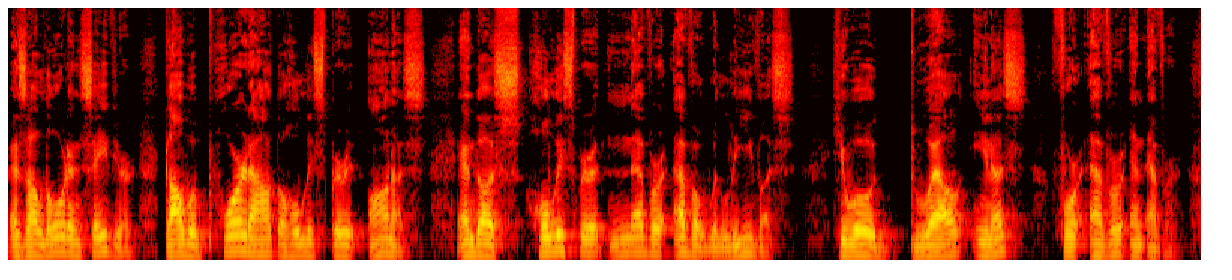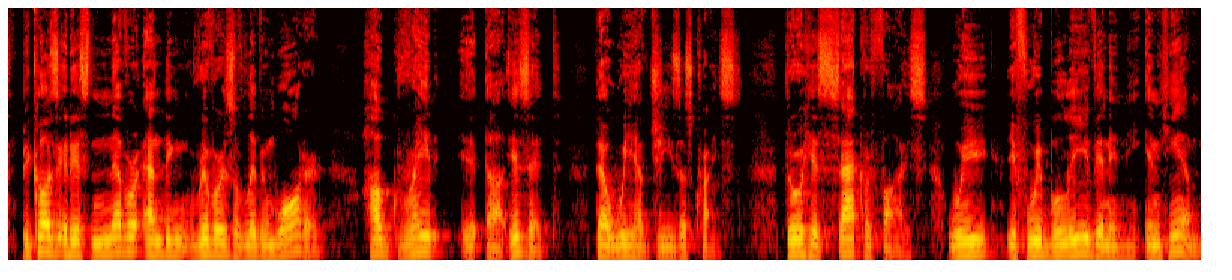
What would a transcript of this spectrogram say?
as our Lord and Savior, God will pour out the Holy Spirit on us. And the Holy Spirit never ever will leave us. He will dwell in us forever and ever. Because it is never ending rivers of living water. How great uh, is it that we have Jesus Christ? through his sacrifice, we, if we believe in, in him,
